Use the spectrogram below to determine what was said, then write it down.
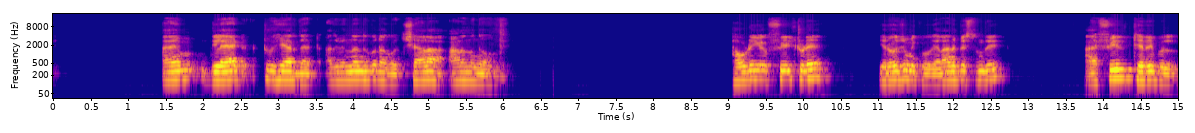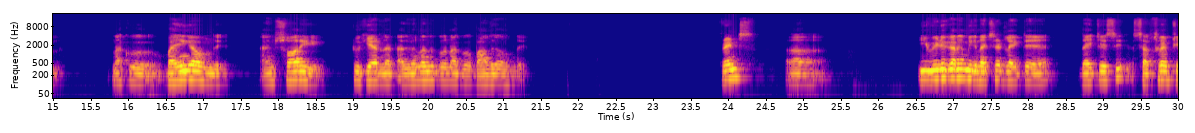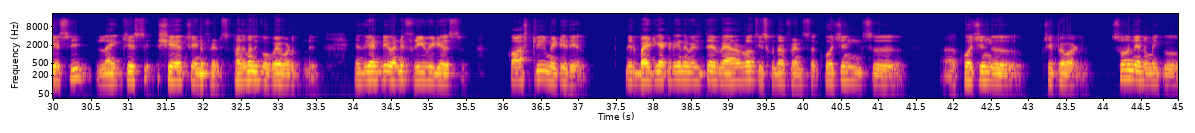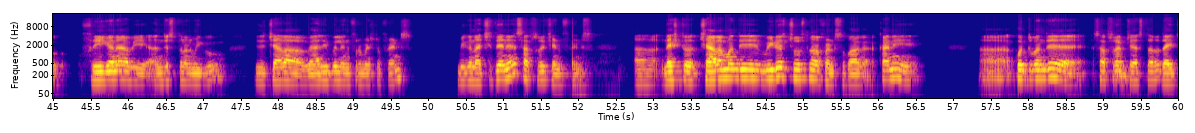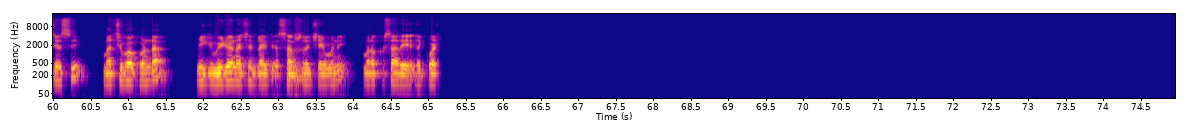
I'm glad to hear that అది విన్నందుకు నాకు చాలా ఆనందంగా ఉంది. How do you feel today ఈరోజు మీకు ఎలా అనిపిస్తుంది? ఐ ఫీల్ టెరిబుల్ నాకు భయంగా ఉంది. I'm sorry to hear that. అది విన్నందుకు నాకు బాధగా ఉంది. ఫ్రెండ్స్ ఈ వీడియో కనుక మీకు నచ్చినట్లయితే దయచేసి సబ్స్క్రైబ్ చేసి లైక్ చేసి షేర్ చేయండి ఫ్రెండ్స్. పది మందికి ఉపయోగపడుతుంది. ఎందుకంటే ఇవన్నీ ఫ్రీ వీడియోస్. Costly material. మీరు బయటికి ఎక్కడికైనా వెళ్తే వేలలో తీసుకుంటారు ఫ్రెండ్స్. కోచింగ్స్ కోచింగ్ చెప్పేవాళ్ళు. సో నేను మీకు ఫ్రీగానే అవి అందిస్తున్నాను మీకు. ఇది చాలా వాల్యుబుల్ ఇన్ఫర్మేషన్ ఫ్రెండ్స్ మీకు నచ్చితేనే సబ్స్క్రైబ్ చేయండి ఫ్రెండ్స్ నెక్స్ట్ చాలామంది వీడియోస్ చూస్తున్నారు ఫ్రెండ్స్ బాగా. కానీ కొద్దిమంది సబ్స్క్రైబ్ చేస్తారు. దయచేసి మర్చిపోకుండా మీకు వీడియో నచ్చినట్లయితే సబ్స్క్రైబ్ చేయమని మరొకసారి రిక్వెస్ట్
